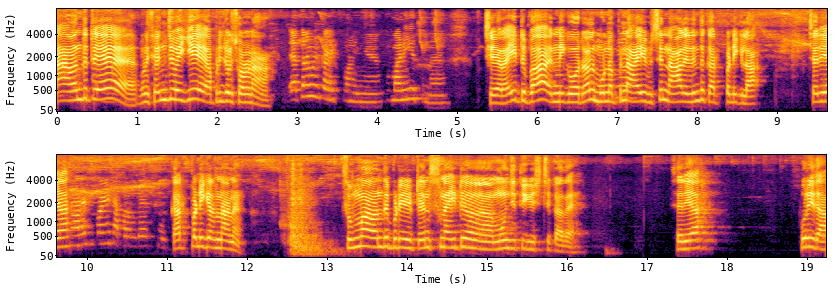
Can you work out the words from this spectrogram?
நான் வந்துட்டு உனக்கு செஞ்சு வை அப்படின்னு சொல்லி எத்தனை சரி ரைட்டுப்பா இன்னைக்கு ஒரு நாள் முன்ன பின்ன ஆயிடுச்சு. நாளையிலேருந்து கட் பண்ணிக்கலாம். சரியா? கட் பண்ணிக்கிறேன் நான். சும்மா வந்து இப்படி டென்ஷன் ஆகிட்டு மூஞ்சி தூக்கி வச்சுக்காத சரியா? புரியுதா?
